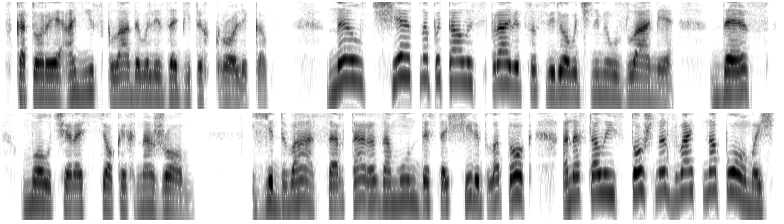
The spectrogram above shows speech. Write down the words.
в которые они складывали забитых кроликов. Нелл тщетно пыталась справиться с веревочными узлами. Дес молча рассек их ножом. Едва сорта Розамунды стащили платок, она стала истошно звать на помощь.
